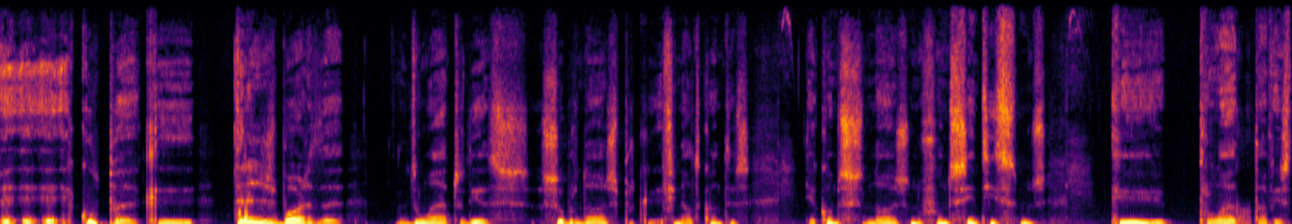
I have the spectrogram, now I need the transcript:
a, a, a culpa que transborda de um ato desses sobre nós, porque, afinal de contas, é como se nós, no fundo, sentíssemos que, por um lado, talvez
